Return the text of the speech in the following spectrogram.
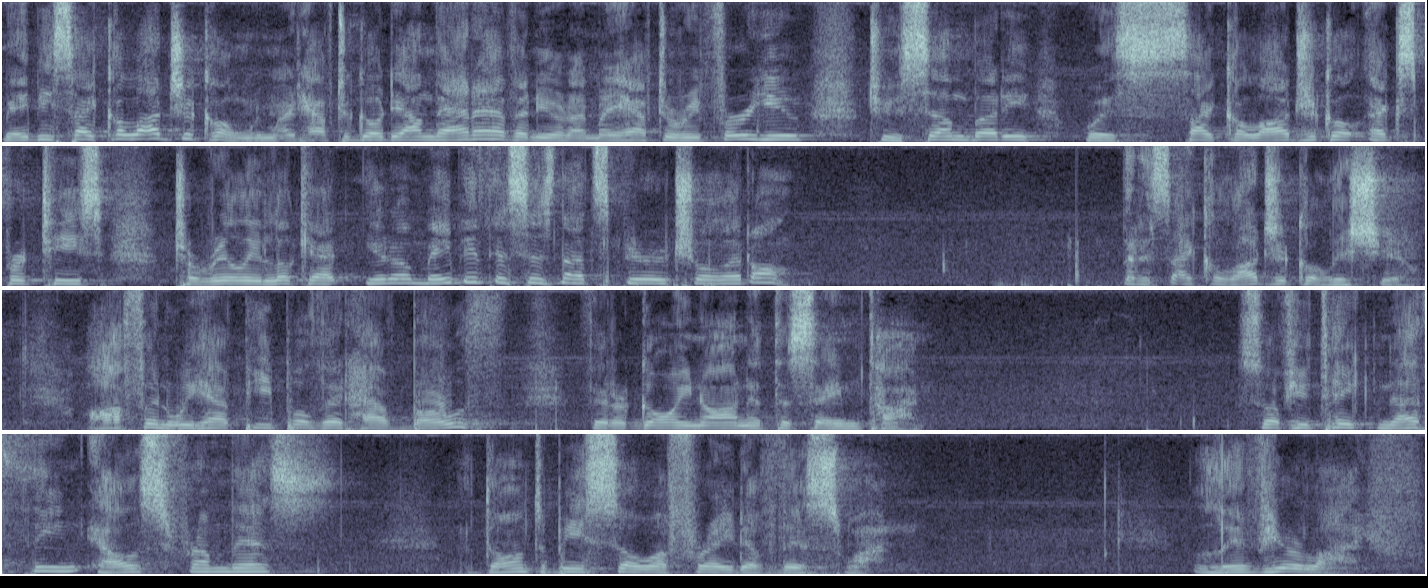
maybe psychological. We might have to go down that avenue, and I may have to refer you to somebody with psychological expertise to really look at, you know, maybe this is not spiritual at all, but a psychological issue. Often we have people that have both that are going on at the same time. So if you take nothing else from this, don't be so afraid of this one. Live your life.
